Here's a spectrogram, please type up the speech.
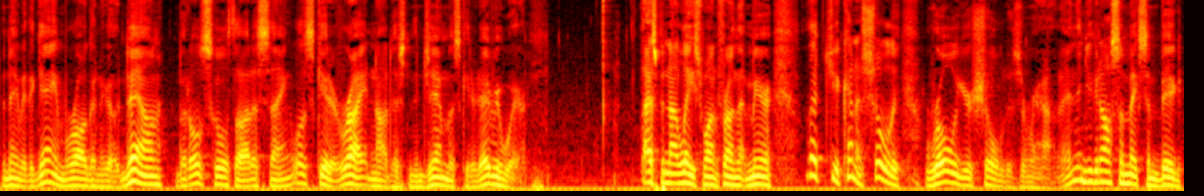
the name of the game. We're all going to go down, but old school thought is saying, let's get it right, not just in the gym, let's get it everywhere. Last but not least, while in front of that mirror, let you kind of slowly roll your shoulders around. And then you can also make some big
